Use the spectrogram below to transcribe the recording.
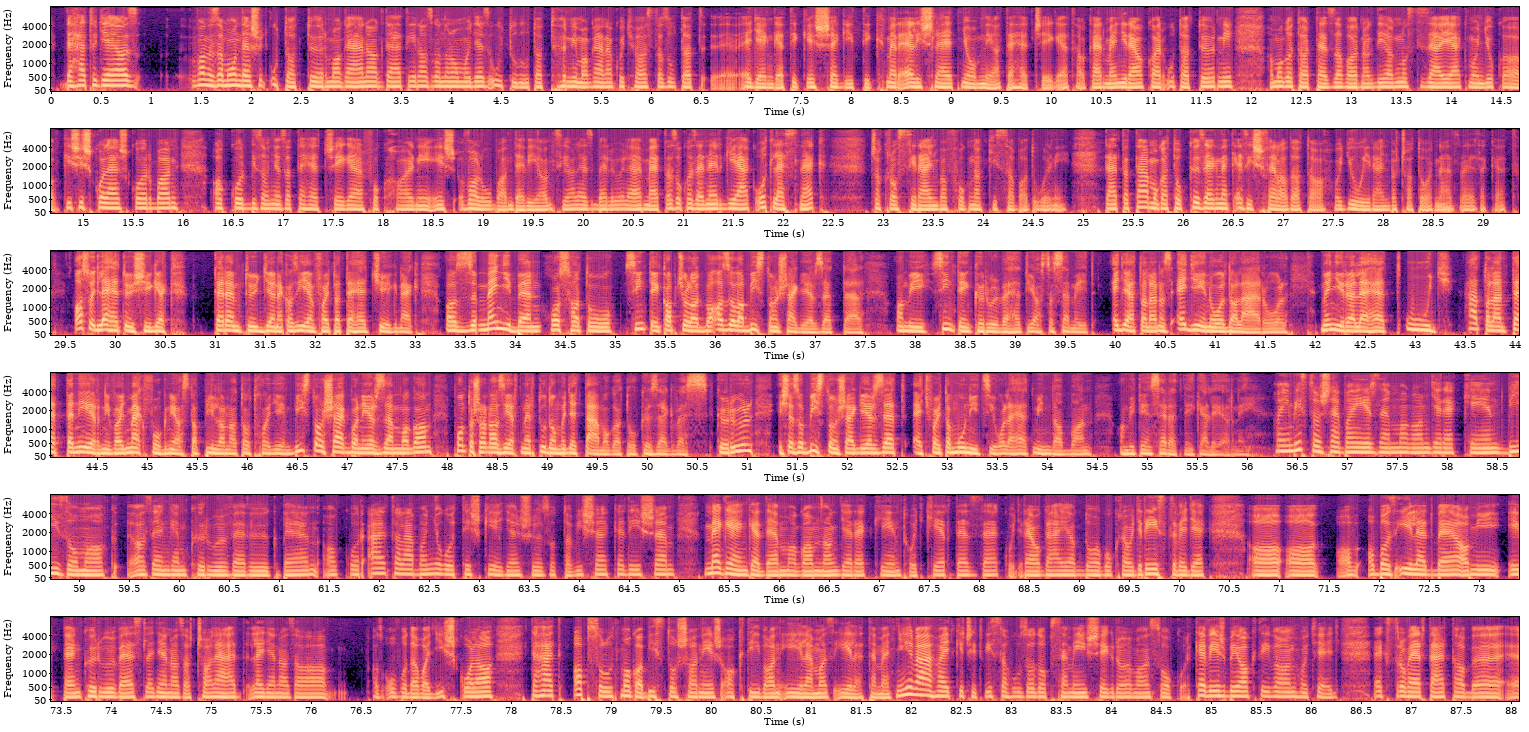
de hát ugye az van az a mondás, hogy utat tör magának, de hát én azt gondolom, hogy ez úgy tud utat törni magának, hogyha azt az utat egyengetik és segítik, mert el is lehet nyomni a tehetséget, akár mennyire akar utat törni. Ha magatartás zavarnak diagnosztizálják mondjuk a kisiskoláskorban, akkor bizony ez a tehetség el fog halni, és valóban deviancia lesz belőle, mert azok az energiák ott lesznek, csak rossz irányba fognak kiszabadulni. Tehát a támogatók közegnek ez is feladata, hogy jó irányba csatornázza ezeket. Az, hogy lehetőségek teremtődjenek az ilyenfajta tehetségnek, az mennyiben hozható szintén kapcsolatba azzal a biztonságérzettel, ami szintén körülveheti azt a szemét. Egyáltalán az egyén oldaláról mennyire lehet úgy, hát talán tetten érni, vagy megfogni azt a pillanatot, hogy én biztonságban érzem magam, pontosan azért, mert tudom, hogy egy támogató közeg vesz körül, és ez a biztonságérzet egyfajta muníció lehet mindabban, amit én szeretnék elérni. Ha én biztonságban érzem magam gyerekként, bízom az engem körülvevőkben, akkor általában nyugodt és kiegyensúlyozott a viselkedésem, megengedem magamnak gyerekként, hogy kérdezzek, hogy reagáljak dolgokra, hogy részt vegyek a, a, a, abba az életbe, ami éppen körülvesz, legyen az a család, legyen az a az óvoda vagy iskola, tehát abszolút magabiztosan és aktívan élem az életemet. Nyilván, ha egy kicsit visszahúzódóbb személyiségről van szó, akkor kevésbé aktívan, hogyha egy extrovertáltabb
